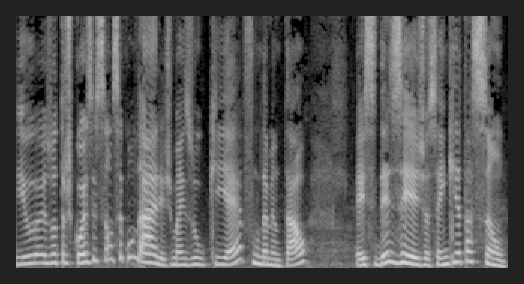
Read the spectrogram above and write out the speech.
e as outras coisas são secundárias, mas o que é fundamental é esse desejo, essa inquietação,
